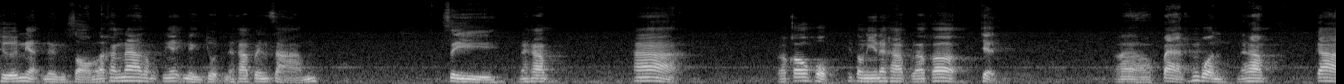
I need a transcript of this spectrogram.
ชื้นเนี่ยหนึ่งสองแล้วข้างหน้าตรงนี้อีกหนึ่งจุดนะครับ เป็นสามสี่นะครับห้า แล้วก็หกที่ตรงนี้นะครับ แล้วก็เจ็ดอ่าแปดข้างบนนะครับเก้า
